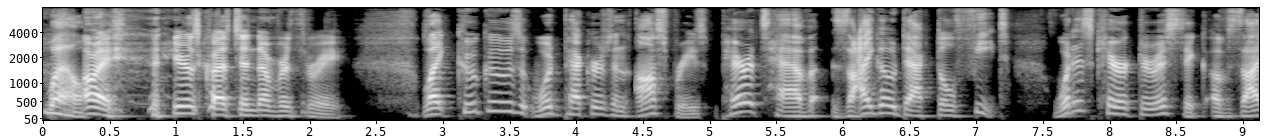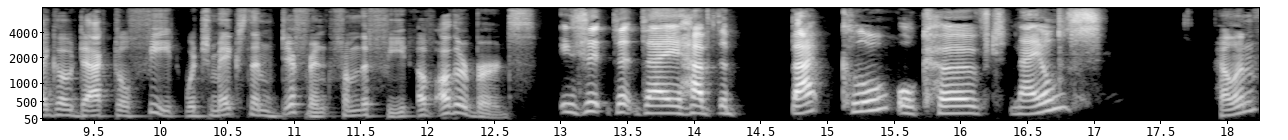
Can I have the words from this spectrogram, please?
Well, All right, here's question number three. Like cuckoos, woodpeckers, and ospreys, parrots have zygodactyl feet. What is characteristic of zygodactyl feet which makes them different from the feet of other birds? Is it that they have the back claw or curved nails? Helen?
